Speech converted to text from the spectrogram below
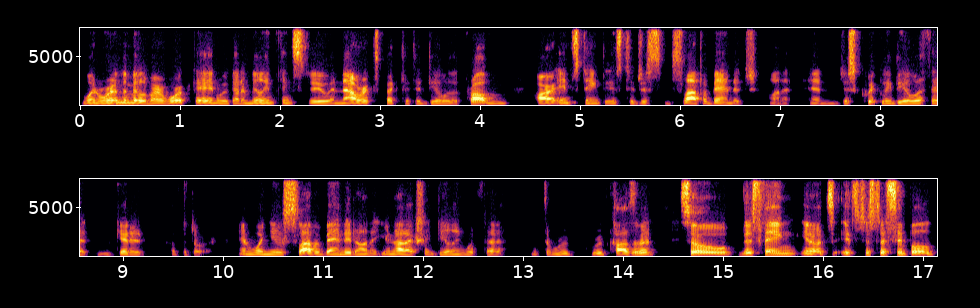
when we're in the middle of our workday and we've got a million things to do and now we're expected to deal with a problem, our instinct is to just slap a bandage on it and just quickly deal with it and get it out the door. And when you slap a band-aid on it, you're not actually dealing with the with the root root cause of it so this thing you know it's it's just a simple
